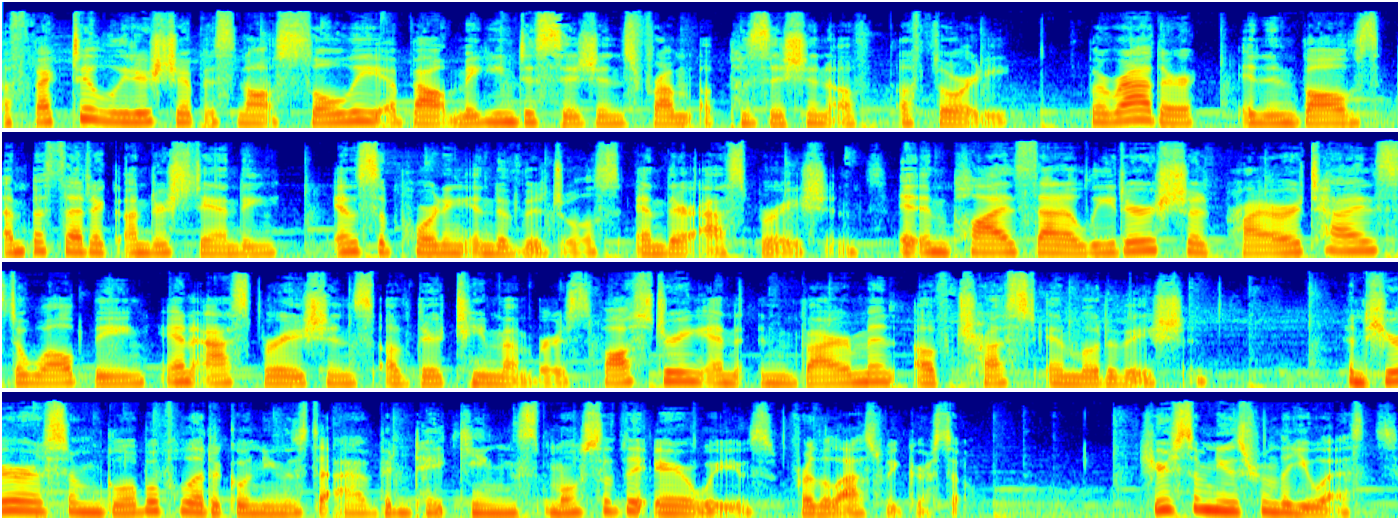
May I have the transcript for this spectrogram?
effective leadership is not solely about making decisions from a position of authority, but rather it involves empathetic understanding and supporting individuals and their aspirations. It implies that a leader should prioritize the well being and aspirations of their team members, fostering an environment of trust and motivation. And here are some global political news that have been taking most of the airwaves for the last week or so. Here's some news from the US.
